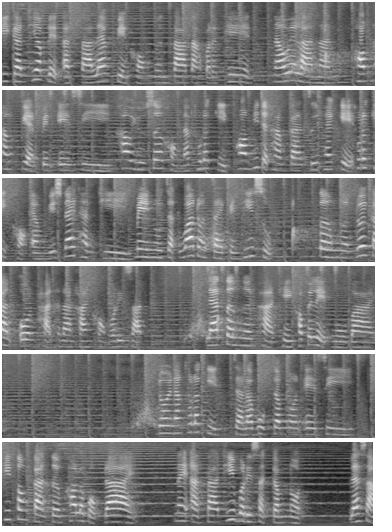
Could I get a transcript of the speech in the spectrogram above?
มีการเทียบเรทอัตราแลกเปลี่ยนของเงินตราต่างประเทศ ณ เวลานั้นพร้อมทั้งเปลี่ยนเป็น AC เข้ายูเซอร์ของนักธุรกิจ พร้อมที่จะทำการซื้อแพ็กเกจธุรกิจของ a m w i s h ได้ทันที เมนูจัดว่าโดนใจเป็นที่สุด เติมเงินด้วยการโอนผ่านธนาคารของบริษัท และเติมเงินผ่าน K Corporate Mobile โดยนักธุรกิจจะระบุจำนวน AC ที่ต้องการเติมเข้าระบบได้ ในอัตราที่บริษัทกำหนด และสา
